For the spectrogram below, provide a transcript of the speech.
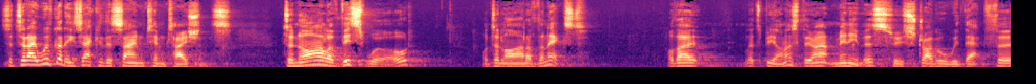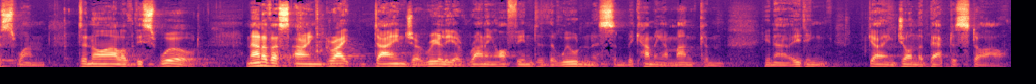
So today we've got exactly the same temptations denial of this world or denial of the next. Although, let's be honest, there aren't many of us who struggle with that first one denial of this world. None of us are in great danger, really, of running off into the wilderness and becoming a monk and, you know, eating, going John the Baptist style.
